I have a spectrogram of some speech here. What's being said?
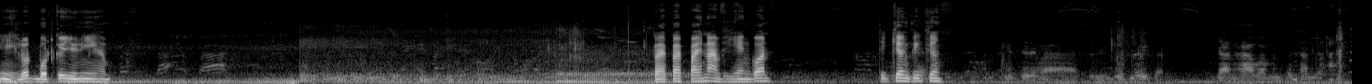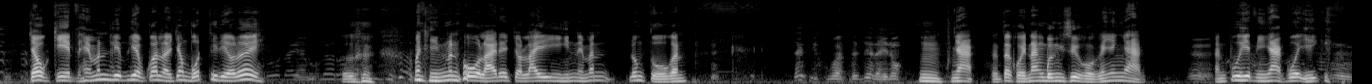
นี่ รถบดก็อยู่นี่ครับ ไปไปไปน้ำสีแหงก่อน ติดเครื่องติดเครื่องคิดได้ว่าตัวนี้รุดเลยก็ย่านหาว่ามันบ่ทันเลยเจ้าเกตให้มันเรียบๆก่อนแล้วจังบดทีเดียวเลยเออมันหินมันโผล่หลายได้อเจะไล่หินให้มันลงตัวกันจักสิขวดเป็นจังไดเนาะอืมยากตั้งแต่ข่อยนั่งเบิ้งซื่อข่อยก็ยังยากเอออันผู้เฮ็ดนี่ยากกว่าอีกเออ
